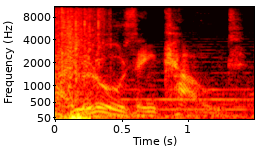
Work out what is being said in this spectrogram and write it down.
I'm losing count.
